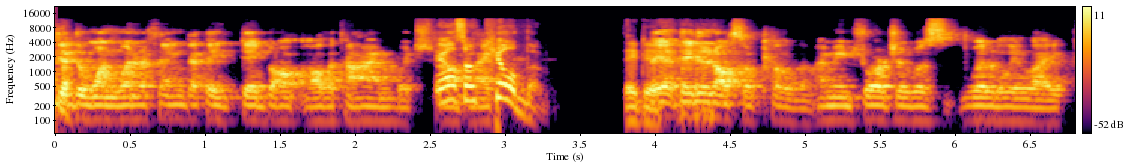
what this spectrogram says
did them. the one winner thing that they did all, all the time, which They also um, like. killed them. They did. They, they did also kill them. I mean, Georgia was literally like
